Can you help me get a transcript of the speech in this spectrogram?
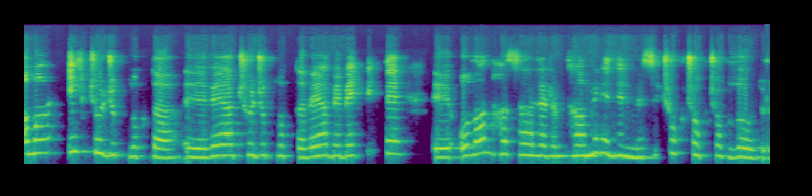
ama ilk çocuklukta e, veya çocuklukta veya bebeklikte e, olan hasarların tamir edilmesi çok çok çok zordur.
